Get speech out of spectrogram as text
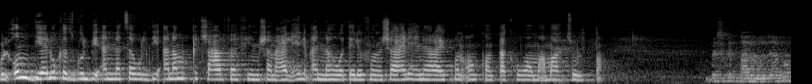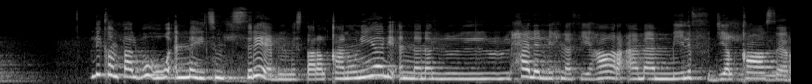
والأم ديالو كتقول بأن تا ولدي أنا ما بقيتش عارفة فين مشى مع العلم أنه هو تليفون شاعل. يعني راه يكون en contact هو ماما tout le temps باش كطالبوا دابا؟ اللي كنطالبوا هو أنه يتم التسريع بالمسطرة القانونية لأننا الحالة اللي حنا فيها راه أمام ملف ديال قاصر.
